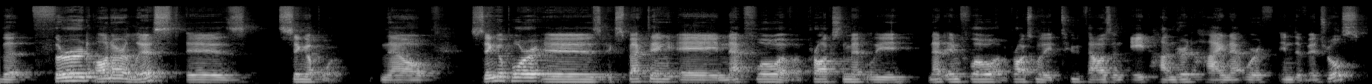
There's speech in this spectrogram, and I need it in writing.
the third on our list is Singapore. Now, Singapore is expecting a net flow of approximately net inflow of approximately 2,800 high net worth individuals.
